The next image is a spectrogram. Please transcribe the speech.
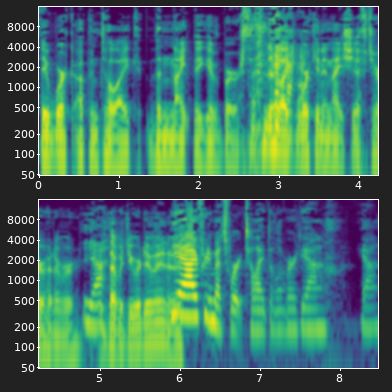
they work up until like the night they give birth. They're like working a night shift or whatever. Yeah. is that what you were doing? Or? Yeah, I pretty much worked till I delivered. Yeah. Yeah.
